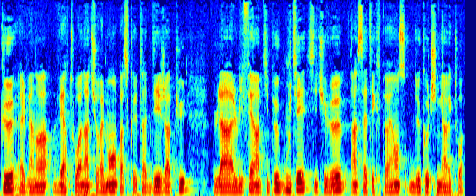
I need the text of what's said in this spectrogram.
que elle viendra vers toi naturellement parce que tu as déjà pu là, lui faire un petit peu goûter, si tu veux, à cette expérience de coaching avec toi.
